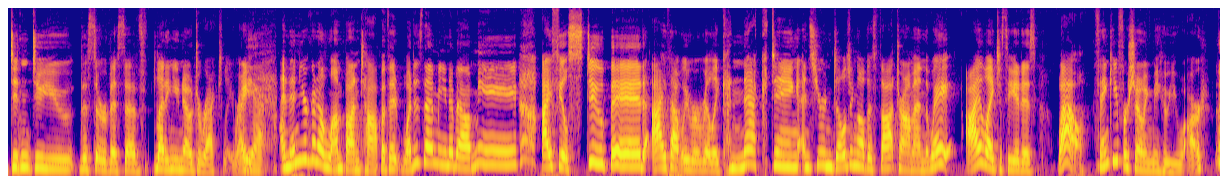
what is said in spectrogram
didn't do you the service of letting you know directly, right? Yeah. And then you're going to lump on top of it, what does that mean about me? I feel stupid. I thought we were really connecting. And so you're indulging all this thought drama. And the way I like to see it is, wow, thank you for showing me who you are.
